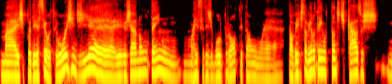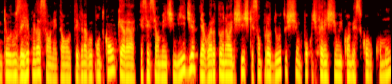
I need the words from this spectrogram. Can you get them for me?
mas poderia ser outro. Hoje em dia é, eu já não tenho uma receita de bolo pronta, então é, talvez também não tenho tantos casos em que eu usei recomendação, né? Então eu teve na Globo.com, que era essencialmente mídia, e agora eu estou na OLX, que são produtos um pouco diferentes de um e-commerce comum,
